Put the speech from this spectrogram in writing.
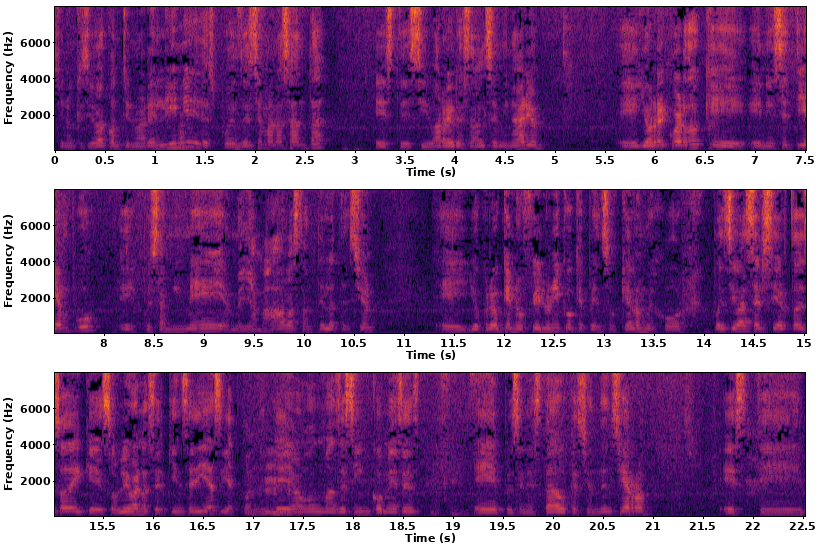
sino que se iba a continuar en línea y después de Semana Santa, este, se iba a regresar al seminario. Eh, yo recuerdo que en ese tiempo, eh, pues a mí me, me llamaba bastante la atención. Eh, yo creo que no fui el único que pensó que a lo mejor pues iba a ser cierto eso de que solo iban a ser 15 días y actualmente llevamos más de 5 meses eh, pues en esta ocasión de encierro. Este,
